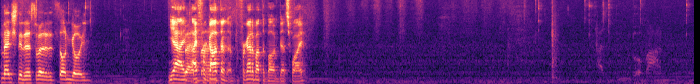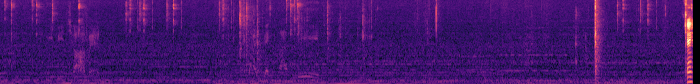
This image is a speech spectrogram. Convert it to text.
mention it as well. It's ongoing. Yeah, I, I forgot that. I forgot about the bug. That's why. Okay,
